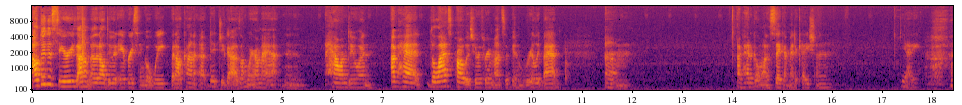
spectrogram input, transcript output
I'll do this series. I don't know that I'll do it every single week, but I'll kind of update you guys on where I'm at and how I'm doing. I've had the last probably two or three months have been really bad. Um, I've had to go on a second medication. Yay.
